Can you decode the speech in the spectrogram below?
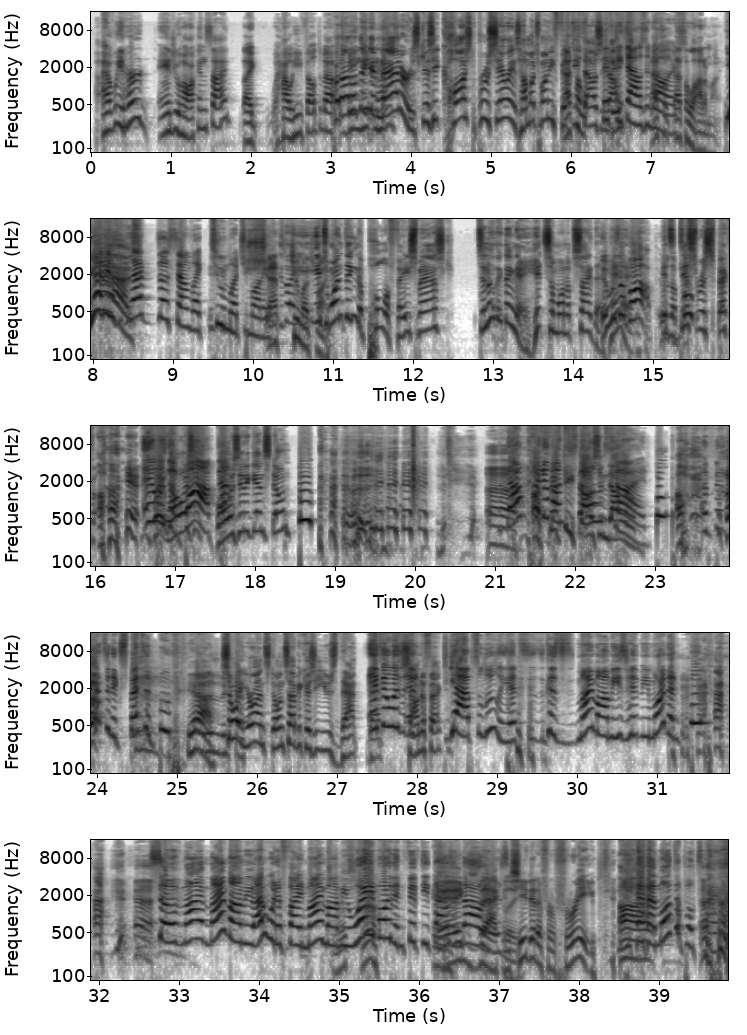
have we heard Andrew Hawkins' side, like how he felt about? It. But I don't think it matters because it cost Bruce Arians how much money? Fifty thousand dollars. Fifty thousand dollars. That's a lot of money. Yeah, that, that does sound like too much money. That's like, too much. Money. It's one thing to pull a face mask. It's another thing to hit someone upside the it head. It was a bop. It it's was a disrespectful. it Wait, was a was bop. It? What was it again, Stone? Boop. uh, I'm kind of on Stone's side. Boop. That's an expensive boop. Yeah. So wait, you're on Stone's side because he used that, that if it was, sound if, effect? Yeah, absolutely. It's because my mommy's hit me more than boop. so if my my mommy, I would have fined my mommy That's way true. more than fifty thousand dollars. Exactly. she did it for free. Uh, yeah, multiple times.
